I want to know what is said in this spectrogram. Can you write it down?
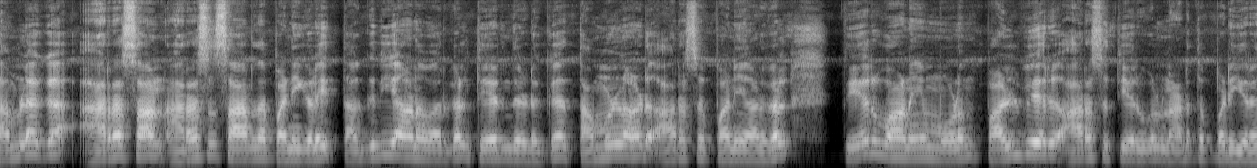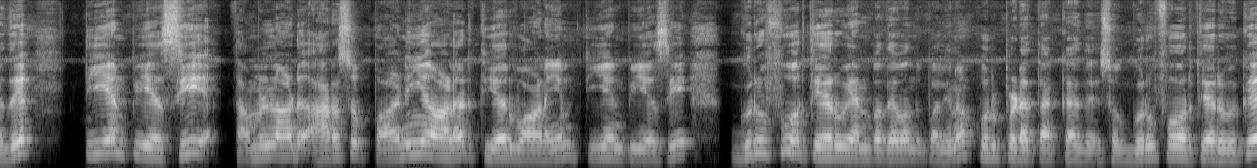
தமிழக அரசான் அரசு சார்ந்த பணிகளை தகுதியானவர்கள் தேர்ந்தெடுக்க தமிழ்நாடு அரசு பணியாளர்கள் தேர்வாணையம் மூலம் பல்வேறு அரசு தேர்வுகள் நடத்தப்படுகிறது. டிஎன்பிஎஸ்சி தமிழ்நாடு அரசு பணியாளர் தேர்வாணையம் டிஎன்பிஎஸ்சி குரூப் ஃபோர் தேர்வு என்பது வந்து பார்த்திங்கன்னா குறிப்பிடத்தக்கது. ஸோ குரூப் ஃபோர் தேர்வுக்கு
